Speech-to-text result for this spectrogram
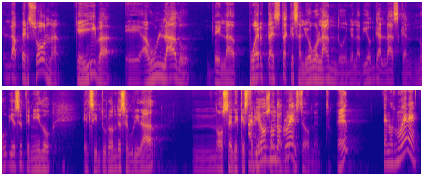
la persona que iba eh, a un lado de la puerta esta que salió volando en el avión de Alaska no hubiese tenido el cinturón de seguridad, no sé de qué estaríamos hablando en este momento. ¿Eh? Se nos muere.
